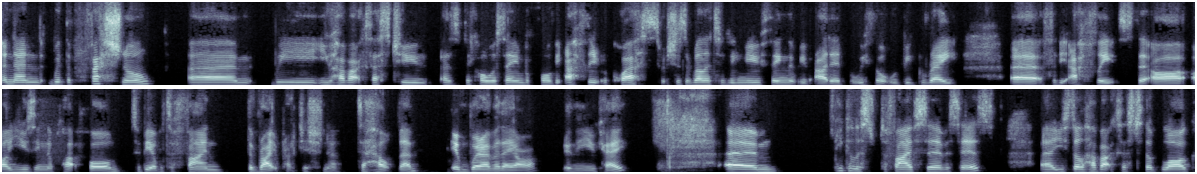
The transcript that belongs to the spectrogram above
and then with the professional, um, we you have access to, as Nicole was saying before, the athlete requests, which is a relatively new thing that we've added, but we thought would be great uh, for the athletes that are are using the platform to be able to find the right practitioner to help them in wherever they are in the UK. Um, you can list to five services. Uh, you still have access to the blog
